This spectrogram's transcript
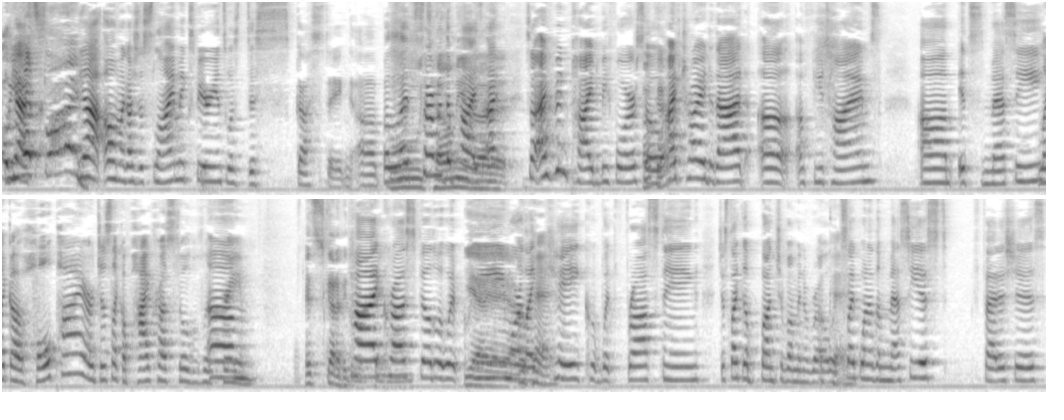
Oh, you Yes. got slime. Yeah, oh my gosh, the slime experience was disgusting. Uh, but Ooh, let's start with tell the me pies. about I, it. so I've been pied before, so Okay. I've tried that uh, a few times. Um, it's messy. Like a whole pie or just like a pie crust filled with Um, cream? It's got to be the pie whipped cream. crust filled with whipped cream Yeah, yeah, yeah. or like Okay. cake with frosting, just like a bunch of them in a row. Okay. It's like one of the messiest fetishes.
